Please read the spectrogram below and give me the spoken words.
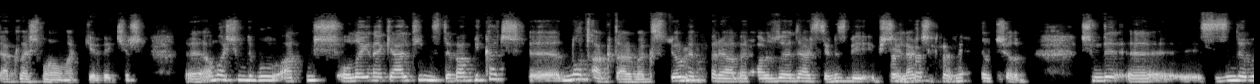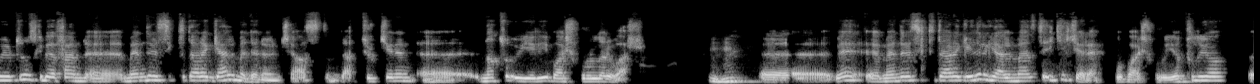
yaklaşmamak gerekir. Ee, ama şimdi bu 60 olayına geldiğimizde ben birkaç e, not aktarmak istiyorum. Hep beraber arzu ederseniz bir, bir şeyler çıkarmaya çalışalım. Şimdi e, sizin de buyurduğunuz gibi efendim e, Menderes iktidara gelmeden önce aslında Türkiye'nin NATO üyeliği başvuruları var. Hı hı. Ee, ve e, Menderes iktidara gelir gelmez de iki kere bu başvuru yapılıyor. Ee,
